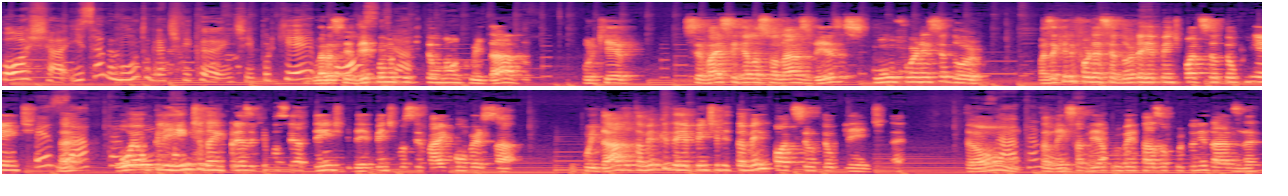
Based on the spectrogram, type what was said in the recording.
poxa, isso é muito gratificante, porque. Agora mostra... você vê como tem que tomar um cuidado, porque você vai se relacionar às vezes com um fornecedor. Mas aquele fornecedor, de repente, pode ser o teu cliente. Exatamente. Né? Ou é o cliente da empresa que você atende, que de repente você vai conversar. O cuidado também, porque de repente ele também pode ser o teu cliente, né? Então, Exatamente. também saber aproveitar as oportunidades, né?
